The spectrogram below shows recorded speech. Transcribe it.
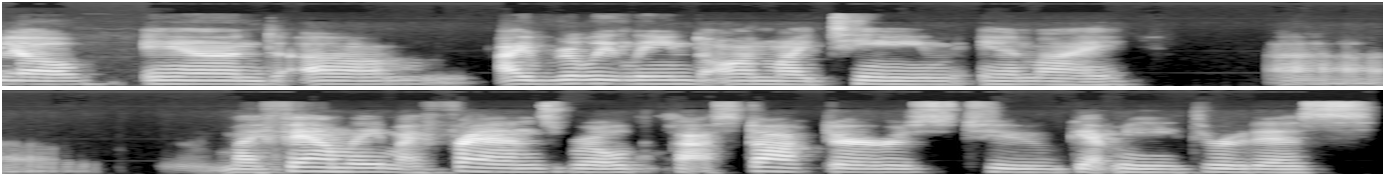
real. And um, i really leaned on my team and my uh, my family my friends world class doctors to get me through this.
